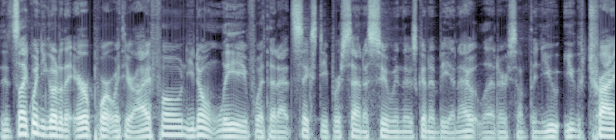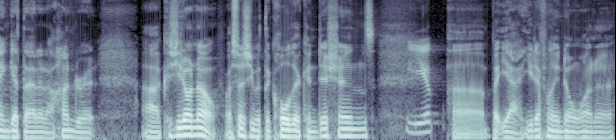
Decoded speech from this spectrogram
it's like when you go to the airport with your iphone you don't leave with it at 60% assuming there's going to be an outlet or something. You you try and get that at 100 because you don't know especially with the colder conditions. Yep. Uh, but yeah you definitely don't want to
